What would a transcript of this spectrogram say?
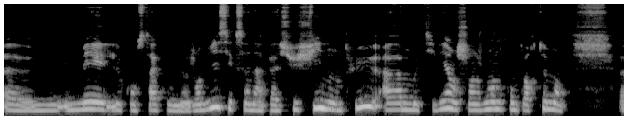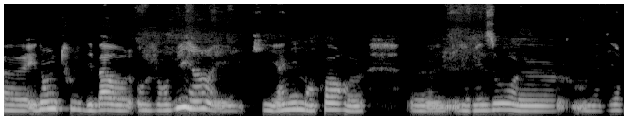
mais le constat qu'on a aujourd'hui, c'est que ça n'a pas suffi non plus à motiver un changement de comportement. et donc tout le débat aujourd'hui, hein, qui anime encore les réseaux, on va dire,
